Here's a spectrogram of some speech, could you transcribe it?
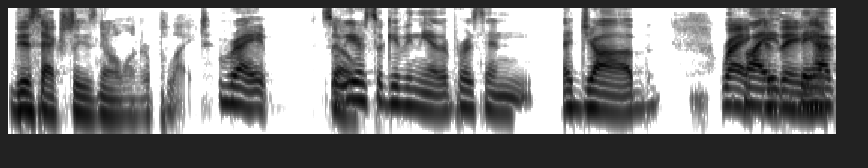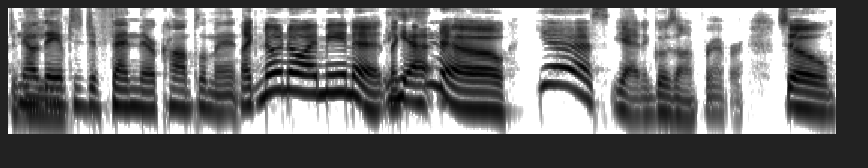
this actually is no longer polite. Right. So we are still giving the other person a job. Right. by- Because they, have, now be- they have to defend their compliment. like, no, no, I mean it. Like, Yeah. no, yes. Yeah. And it goes on forever. So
